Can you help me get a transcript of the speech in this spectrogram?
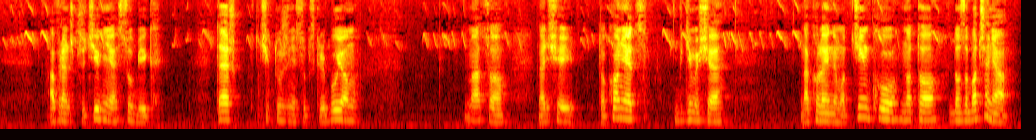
a wręcz przeciwnie, subik też, ci, którzy nie subskrybują. No a co, na dzisiaj to koniec. Widzimy się na kolejnym odcinku. No to do zobaczenia.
